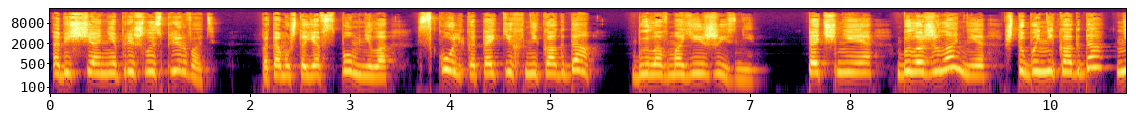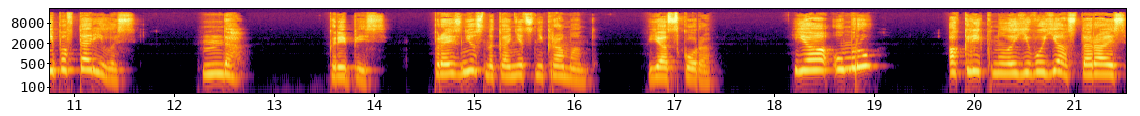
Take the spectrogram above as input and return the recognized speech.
Обещание пришлось прервать потому что я вспомнила, сколько таких никогда было в моей жизни. Точнее, было желание, чтобы никогда не повторилось. «Да». «Крепись», – произнес, наконец, некромант. «Я скоро». «Я умру?» – окликнула его я, стараясь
